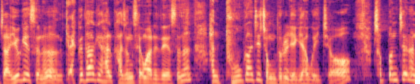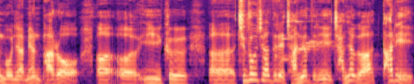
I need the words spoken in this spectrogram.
자, 여기에서는 깨끗하게 할 가정 생활에 대해서는 한 두 가지 정도를 얘기하고 있죠. 첫 번째는 뭐냐면 바로 어, 어, 이그 어, 지도자들의 자녀들이 자녀가 딸이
